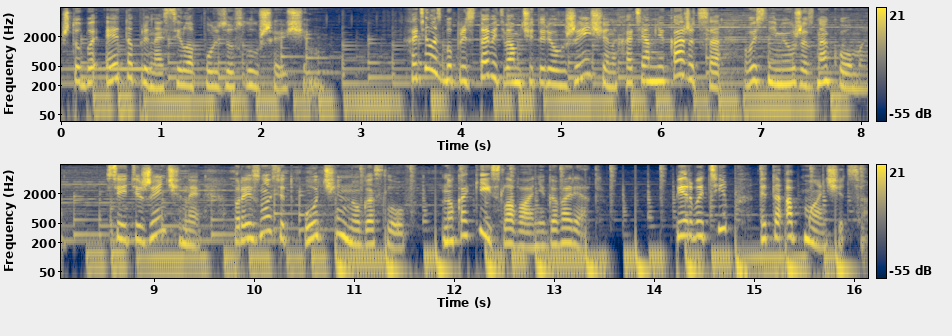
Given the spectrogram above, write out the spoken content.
чтобы это приносило пользу слушающим. Хотелось бы представить вам четырех женщин, хотя мне кажется, вы с ними уже знакомы. Все эти женщины произносят очень много слов. Но какие слова они говорят? Первый тип – это обманщица.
